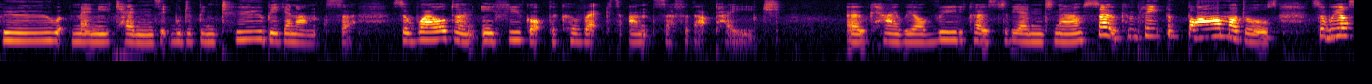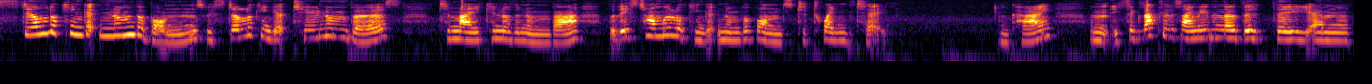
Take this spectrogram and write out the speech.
too many 10s. It would have been too big an answer. So well done if you got the correct answer for that page. Okay, we are really close to the end now. So complete the bar models. So we are still looking at number bonds. We're still looking at two numbers to make another number. But this time we're looking at number bonds to 20. Okay, and it's exactly the same even though the, the um,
